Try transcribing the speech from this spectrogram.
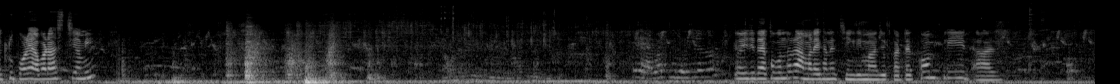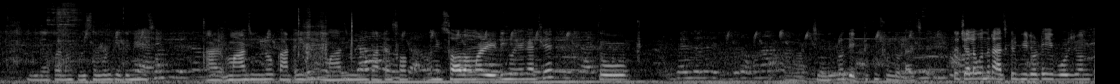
একটু পরে আবার আসছি আমি। তো এই যে দেখো বন্ধুরা, আমার এখানে চিংড়ি মাছ কাটা কমপ্লিট আর দেখো পরিষ্কার করে কেটে নিয়েছি। আর মাছগুলো কাটা, এই যে মাছগুলো কাটা সব মানে সব আমার রেডি হয়ে গেছে। তো চিংড়িগুলো দেখতে খুব সুন্দর লাগছে। তো চলো বন্ধুরা, আজকের ভিডিওটা এই পর্যন্ত।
